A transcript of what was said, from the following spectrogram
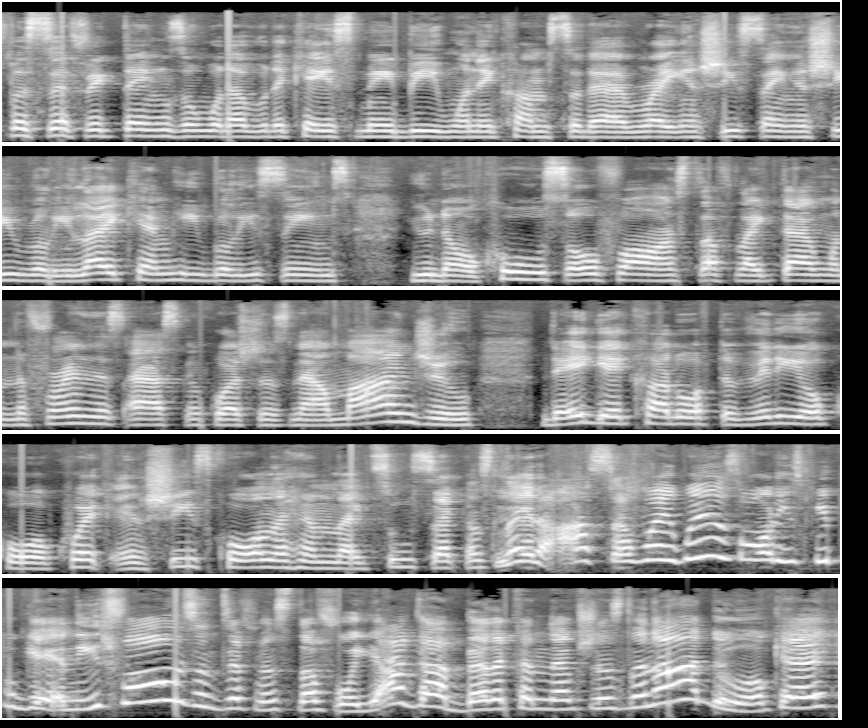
specific things or whatever the case may be when it comes to that right? And she's saying she really like him. He really seems you know cool so far and stuff like that. When the friend is asking questions now mind you they get cut off the video call quick and she's calling him like two seconds later. I said wait where's all these people getting these phones and different stuff well y'all got better connections than i do okay?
